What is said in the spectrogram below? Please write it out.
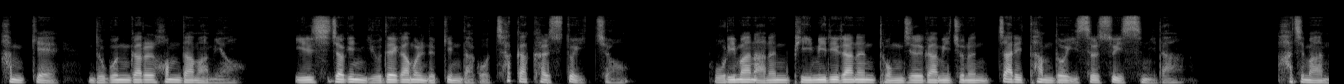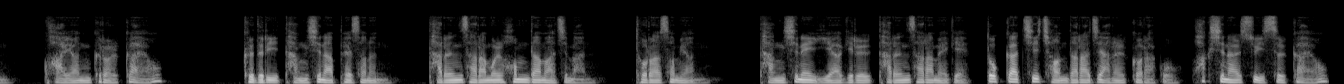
함께 누군가를 험담하며 일시적인 유대감을 느낀다고 착각할 수도 있죠. 우리만 아는 비밀이라는 동질감이 주는 짜릿함도 있을 수 있습니다. 하지만 과연 그럴까요? 그들이 당신 앞에서는 다른 사람을 험담하지만 돌아서면 당신의 이야기를 다른 사람에게 똑같이 전달하지 않을 거라고 확신할 수 있을까요?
